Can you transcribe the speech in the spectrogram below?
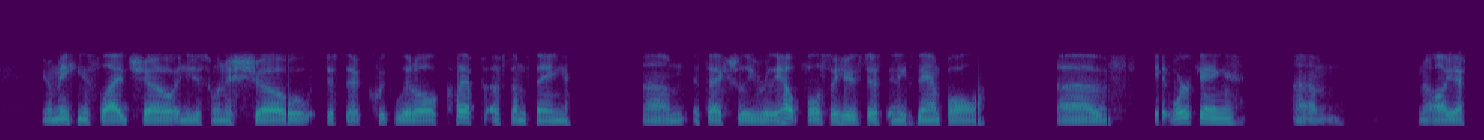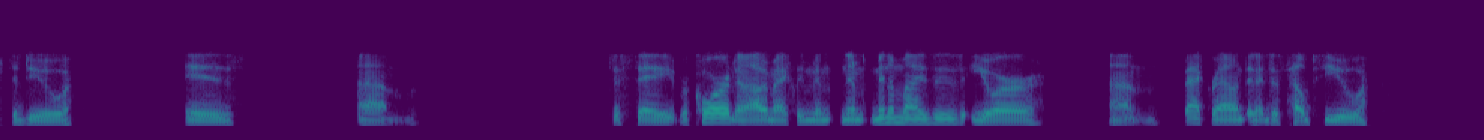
you know, making a slideshow and you just want to show just a quick little clip of something. Um, it's actually really helpful. So here's just an example of it working, um, you know, all you have to do is um, just say record and automatically min minimizes your um, background and it just helps you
